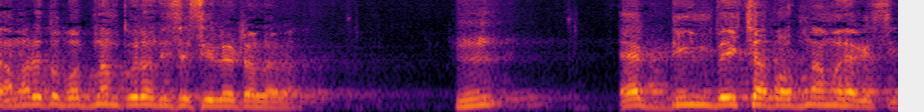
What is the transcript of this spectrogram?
আমারে তো বদনাম করে দিছে সিলেটালারা। হুম? এক ডিম বেচা বদনাম হয়ে গেছি।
